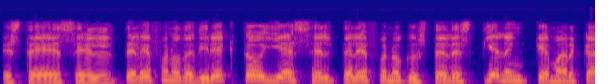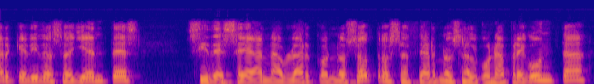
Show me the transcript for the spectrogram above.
Este es el teléfono de directo y es el teléfono que ustedes tienen que marcar, queridos oyentes, si desean hablar con nosotros, hacernos alguna pregunta,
